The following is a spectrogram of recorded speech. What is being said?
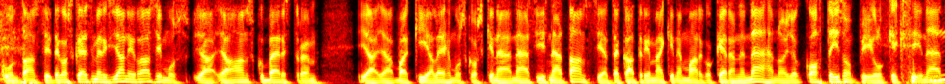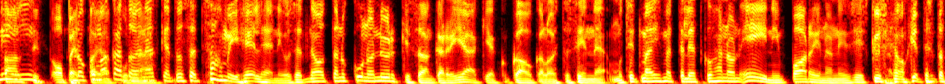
kun tanssii. Koska esimerkiksi Jani Rasimus ja, ja Ansku Bergström ja, ja vaikka Kiia Lehmuskoski, nämä, nämä siis nämä tanssijat ja Katri Mäkinen, Marko Keränen, näähän on jo kohta isompia julkiksi nämä niin. tanssit opettajat. No kun mä katsoin äsken tuossa, että Sami Helenius, että ne on ottanut kunnon nyrkkisankari jääkiekko kaukaloista sinne. Mutta sitten mä ihmettelin, että kun hän on Einin parina, niin siis kyse onkin tästä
